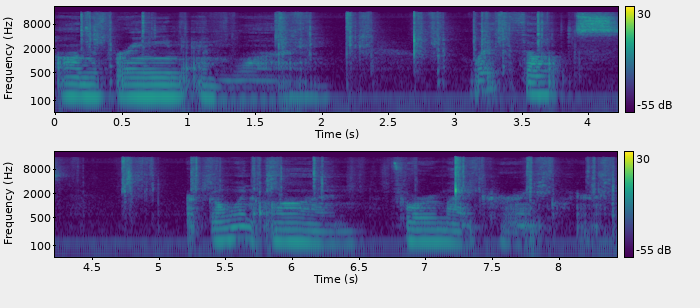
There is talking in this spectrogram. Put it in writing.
on the brain and why? What thoughts are going on for my current querent?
